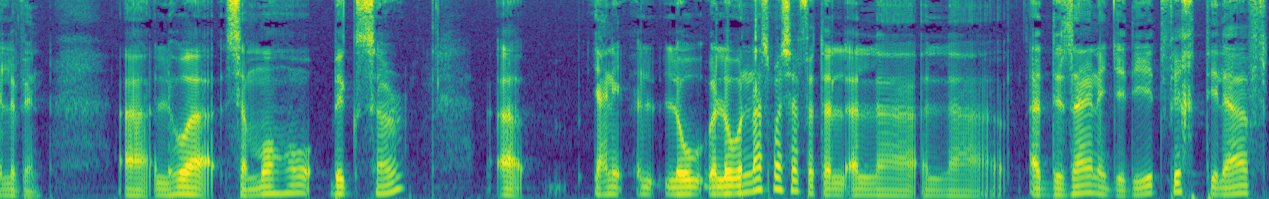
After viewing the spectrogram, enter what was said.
11 آه اللي هو سموه Big يعني لو لو الناس ما شافت ال ال ال ال design الجديد في اختلاف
